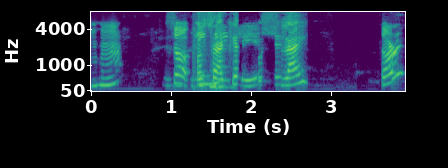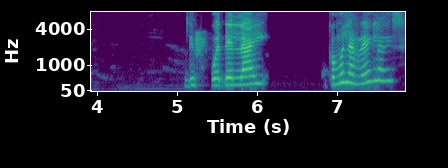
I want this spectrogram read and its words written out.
Mhm. So, O in sea English, después like, sorry? después de like, ¿cómo es la regla? Dice.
